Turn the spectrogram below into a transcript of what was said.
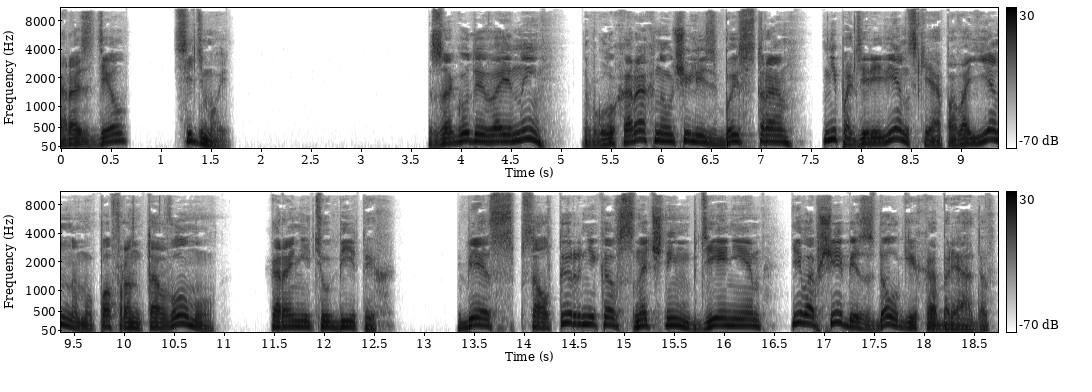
Раздел седьмой. За годы войны в глухарах научились быстро, не по-деревенски, а по-военному, по-фронтовому, хоронить убитых. Без псалтырников с ночным бдением и вообще без долгих обрядов.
